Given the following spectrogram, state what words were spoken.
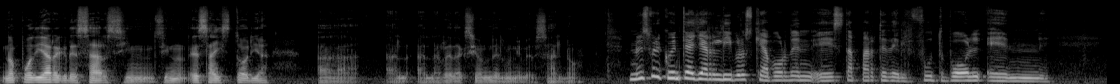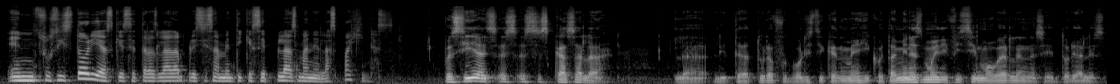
no podía regresar sin, sin esa historia a, la redacción del Universal, ¿no? ¿No es frecuente hallar libros que aborden esta parte del fútbol en, en sus historias que se trasladan precisamente y que se plasman en las páginas? Pues sí, es, es escasa la, la literatura futbolística en México. También es muy difícil moverla en las editoriales.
